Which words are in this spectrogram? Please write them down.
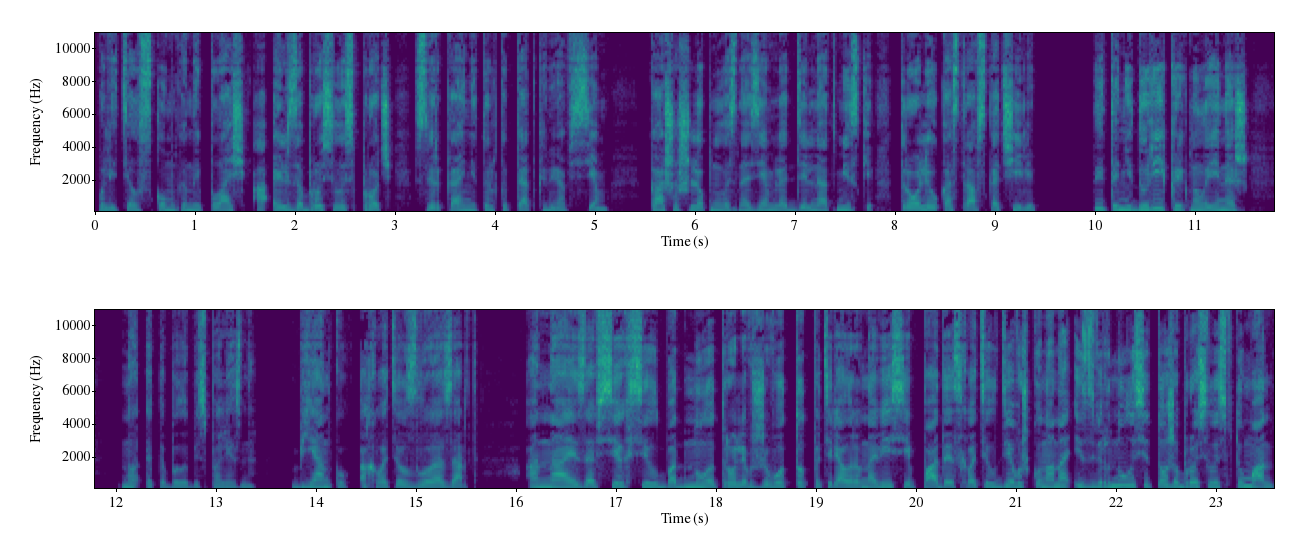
полетел скомканный плащ, а Эльза бросилась прочь, сверкая не только пятками, а всем. Каша шлепнулась на землю отдельно от миски, тролли у костра вскочили. «Ты-то не дури!» — крикнула Инеш. Но это было бесполезно. Бьянку охватил злой азарт — она изо всех сил боднула тролля в живот, тот потерял равновесие, падая, схватил девушку, но она извернулась и тоже бросилась в туман.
